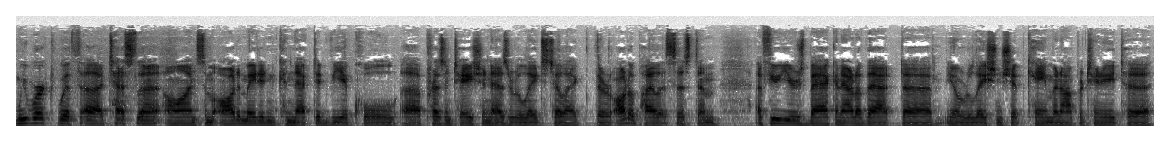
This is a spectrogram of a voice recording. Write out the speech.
we worked with uh, Tesla on some automated and connected vehicle uh, presentation as it relates to like their autopilot system a few years back, and out of that uh, you know relationship came an opportunity to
